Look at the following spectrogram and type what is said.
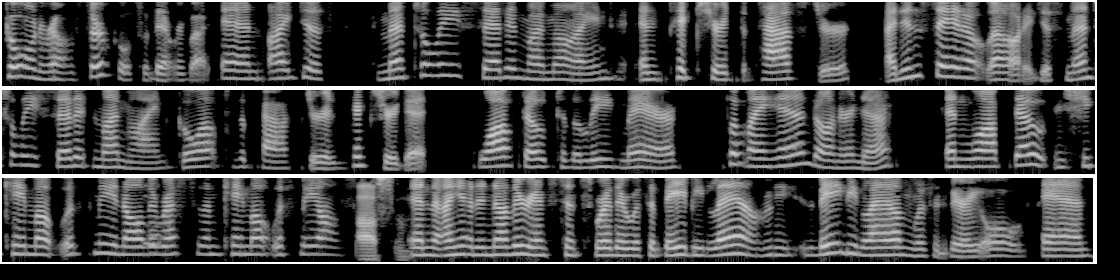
going around circles with everybody. And I just mentally said in my mind and pictured the pasture. I didn't say it out loud. I just mentally said it in my mind, go out to the pasture and pictured it, walked out to the lead mare, put my hand on her neck and walked out and she came out with me and all the rest of them came out with me also. Awesome. And I had another instance where there was a baby lamb. The baby lamb wasn't very old and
